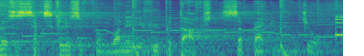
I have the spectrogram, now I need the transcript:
This is exclusive from 183 Productions. Sit back and enjoy.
